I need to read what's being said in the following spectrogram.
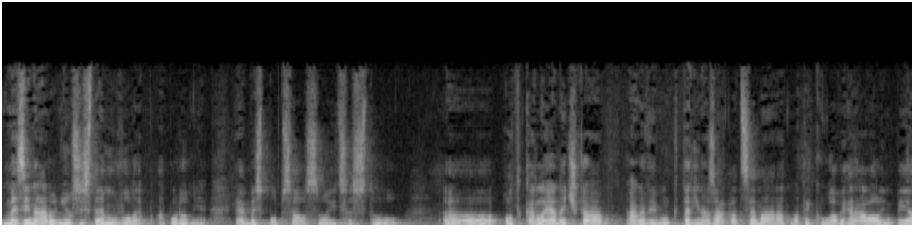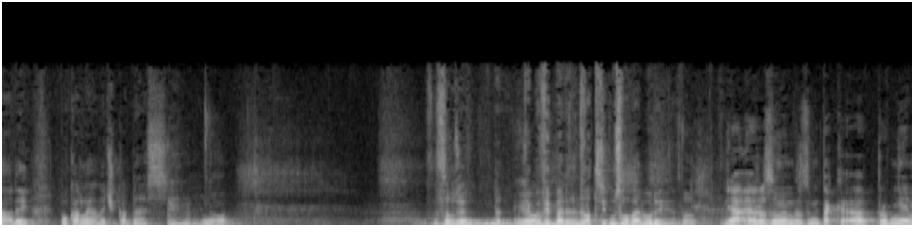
mezinárodního systému voleb a podobně. Jak bys popsal svoji cestu uh, od Karla Janečka, já nevím, který na základce má rád matiku a vyhrává olympiády, po Karla Janečka dnes? No, Samozřejmě jo. vyberte dva, tři uzlové body. To. Já rozumím, rozumím. Tak eh, pro mě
